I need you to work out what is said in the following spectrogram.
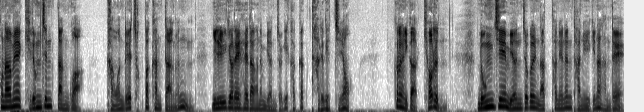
호남의 기름진 땅과 강원도의 척박한 땅은 1결에 해당하는 면적이 각각 다르겠지요. 그러니까 결은 농지의 면적을 나타내는 단위이기는 한데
